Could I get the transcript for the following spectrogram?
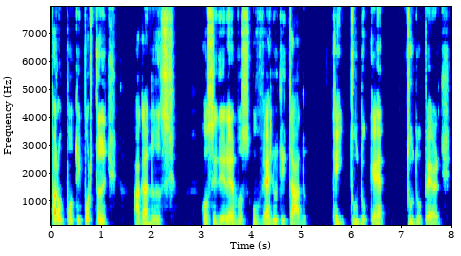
para um ponto importante: a ganância. Consideremos o velho ditado: quem tudo quer, tudo perde.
